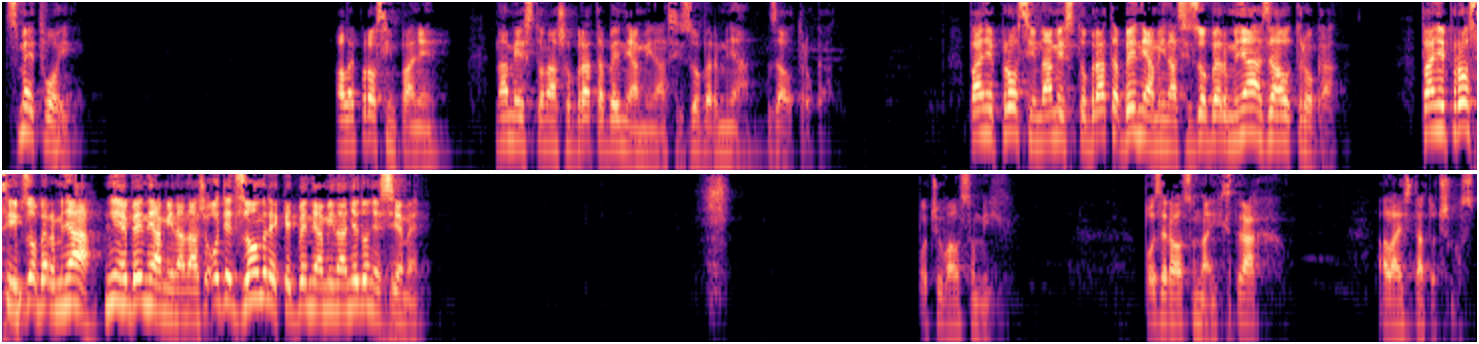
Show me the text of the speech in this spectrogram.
sme tvoji. Ale prosím, pane, namiesto nášho brata Benjamina si zober mňa za otroka. Pane, prosím, namiesto brata Benjamina si zober mňa za otroka. Pane, prosím, zober mňa, nie Benjamina. Náš otec zomrie, keď Benjamina nedonesieme. Počúval som ich. Pozeral som na ich strach, ale aj statočnosť.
